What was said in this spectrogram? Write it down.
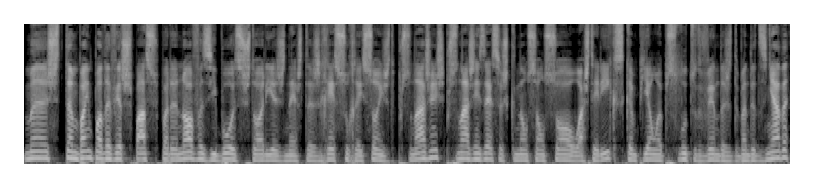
mas também pode haver espaço para novas e boas histórias nestas ressurreições de personagens. Personagens essas que não são só o Asterix, campeão absoluto de vendas de banda desenhada,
